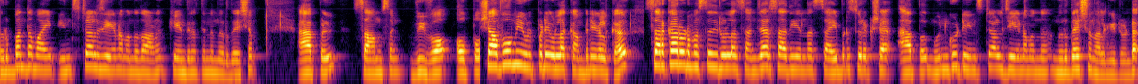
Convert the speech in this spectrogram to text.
നിർബന്ധമായും ഇൻസ്റ്റാൾ ചെയ്യണമെന്നതാണ് കേന്ദ്രത്തിന്റെ നിർദ്ദേശം. Apple Samsung Vivo Oppo Xiaomi ഉൾപ്പെടെയുള്ള കമ്പനികൾക്ക് സർക്കാർ ഉടമസ്ഥതയിലുള്ള സഞ്ചാർ സാധി എന്ന സൈബർ സുരക്ഷ ആപ്പ് മുൻകൂട്ടി ഇൻസ്റ്റാൾ ചെയ്യണമെന്ന് നിർദ്ദേശം നൽകിയിട്ടുണ്ട്.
